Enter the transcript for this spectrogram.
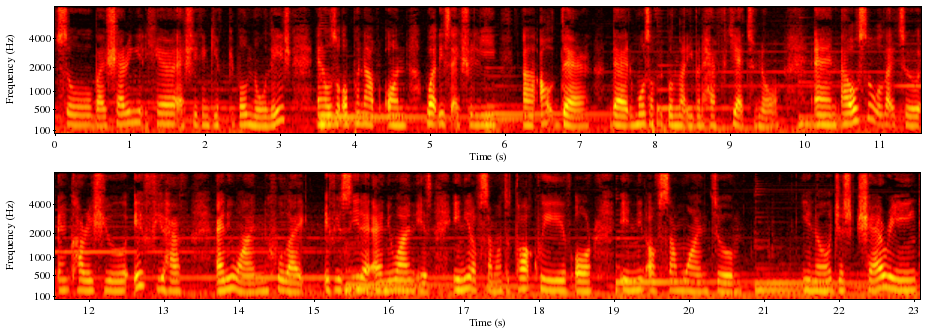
So by sharing it here, actually can give people knowledge and also open up on what is actually uh, out there that most of people not even have yet to know. And i also would like to encourage you if you have anyone who like if you see that anyone is in need of someone to talk with or in need of someone to you know just sharing.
